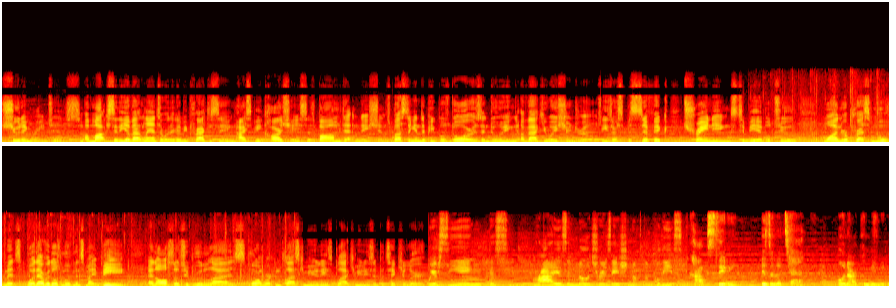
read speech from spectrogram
shooting ranges, a mock city of Atlanta where they're going to be practicing high speed car chases, bomb detonations, busting into people's doors, and doing evacuation drills. These are specific trainings to be able to, one, repress movements, whatever those movements might be, and also to brutalize poor and working class communities, black communities in particular. We are seeing this rise in militarization of the police. Cop City is an attack on our community.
